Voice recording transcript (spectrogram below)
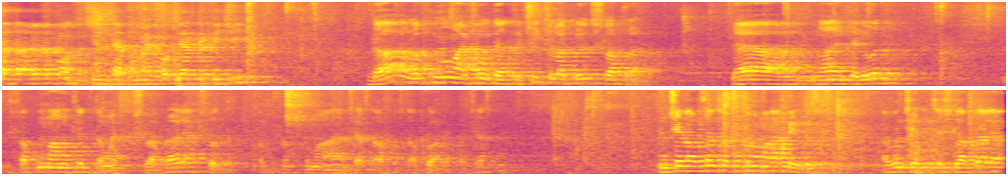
S-a dat răspuns. Ce înseamnă? Mai foc de artificii? Da, la, nu mai foc de artificiu la Crăci și la Prag. De-aia, în anul anterior, de fapt, numai anul trecut am mai făcut și la Pralea și tot. Acum aceasta a fost aproape cu aceasta. În ceilalți ani s-a făcut numai la Crăci. Având cerințe și la Pralea,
